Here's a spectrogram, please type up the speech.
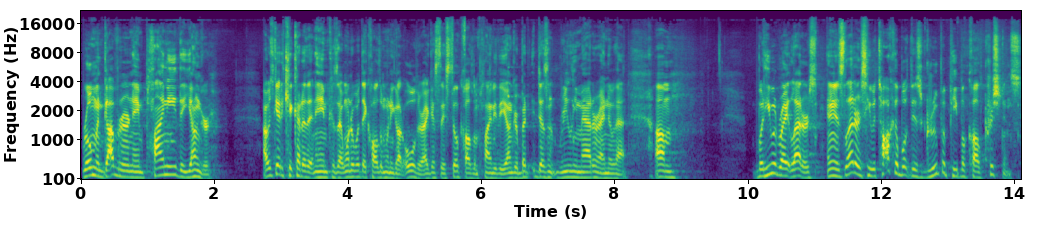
Roman governor named Pliny the Younger. I always get a kick out of that name because I wonder what they called him when he got older. I guess they still called him Pliny the Younger, but it doesn't really matter. I know that. Um, but he would write letters, and in his letters, he would talk about this group of people called Christians.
